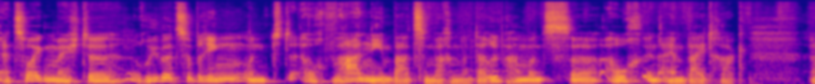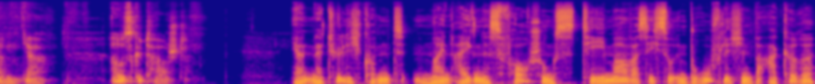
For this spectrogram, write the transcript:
erzeugen möchte, rüberzubringen und auch wahrnehmbar zu machen. Und darüber haben wir uns äh, auch in einem Beitrag ähm, ja, ausgetauscht. Ja, und natürlich kommt mein eigenes Forschungsthema, was ich so im beruflichen beackere,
